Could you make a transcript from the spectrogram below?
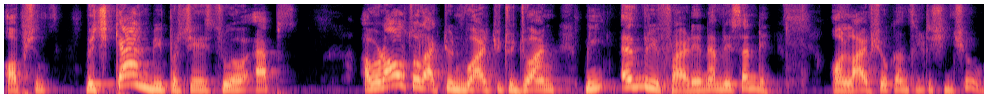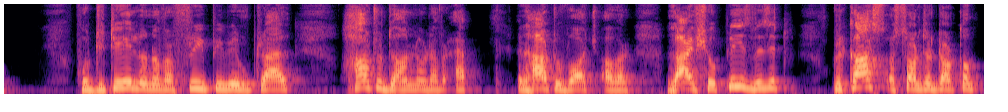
options which can be purchased through our apps. I would also like to invite you to join me every Friday and every Sunday on live show consultation show. For detail on our free premium trial, how to download our app and how to watch our live show, please visit prakashastrologer.com.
